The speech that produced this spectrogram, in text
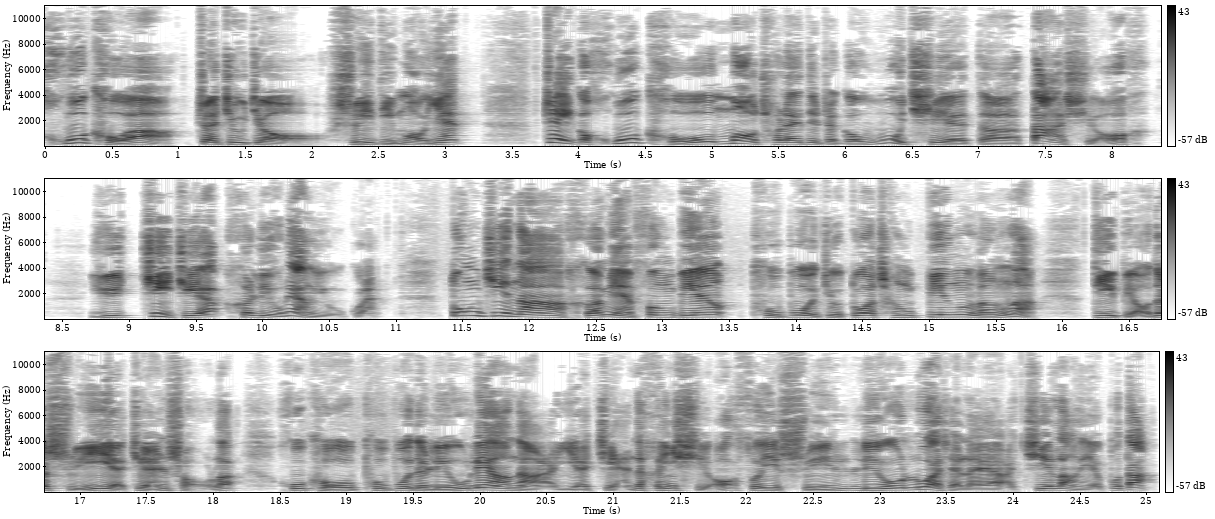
壶口啊，这就叫水底冒烟。这个壶口冒出来的这个雾气的大小，与季节和流量有关。冬季呢，河面封冰，瀑布就多成冰冷了。地表的水也减少了，壶口瀑布的流量呢也减得很小，所以水流落下来啊，激浪也不大，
